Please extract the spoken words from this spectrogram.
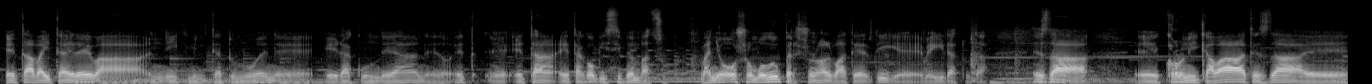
eta baita ere ba, nik militatu nuen erakundean edo eta etako bizipen batzuk. Baina oso modu personal batetik e, begiratuta. Ez da, e, kronika bat, ez da e,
